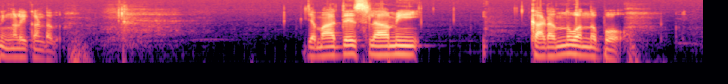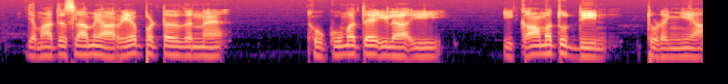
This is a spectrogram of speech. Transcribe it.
നിങ്ങളീ കണ്ടത്. ജമാഅത്തെ ഇസ്ലാമി കടന്നു വന്നപ്പോൾ ജമാഅത്തെ ഇസ്ലാമി അറിയപ്പെട്ടത് തന്നെ ഹുക്കൂമത്തെ ഇല ഈ ഇക്കാമത്തുദ്ദീൻ തുടങ്ങിയ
